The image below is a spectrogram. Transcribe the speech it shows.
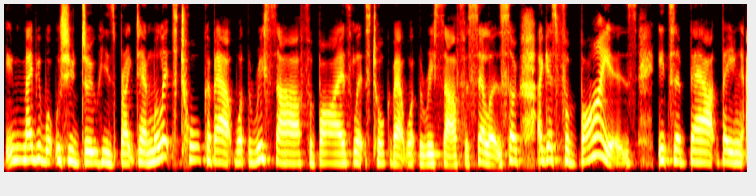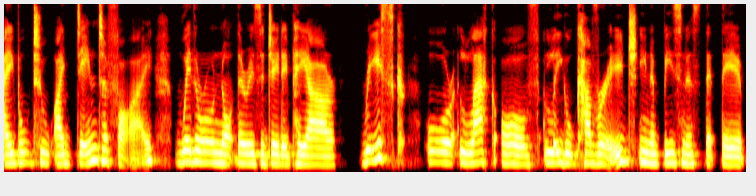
Maybe what we should do is break down. Well, let's talk about what the risks are for buyers. Let's talk about what the risks are for sellers. So I guess for buyers, it's about being able to identify whether or not there is a GDPR risk or lack of legal coverage in a business that they're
